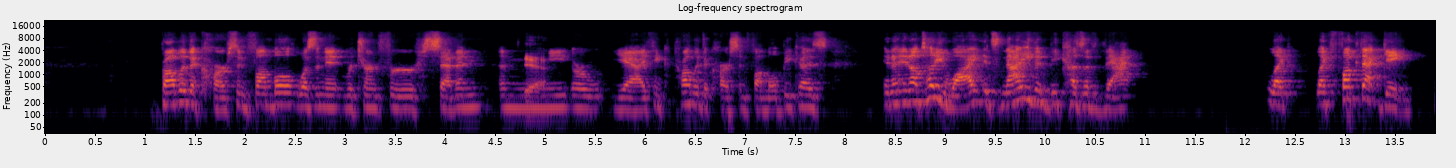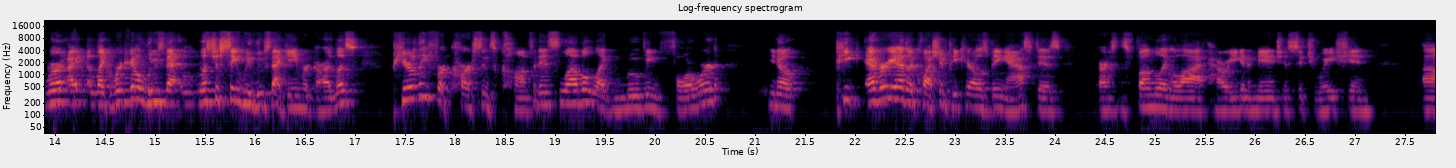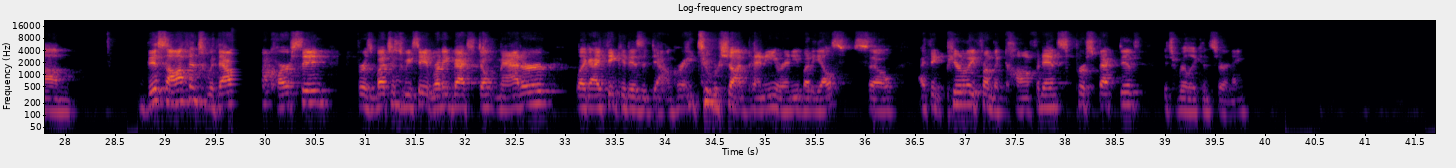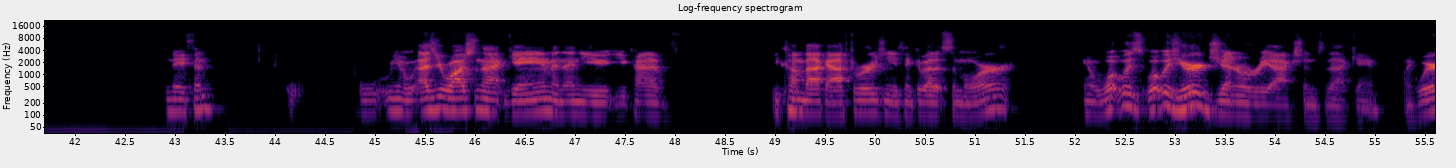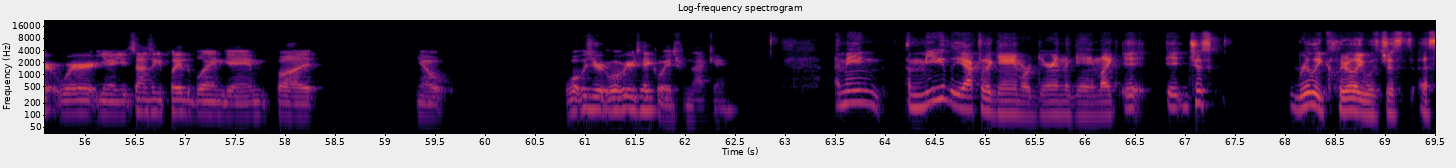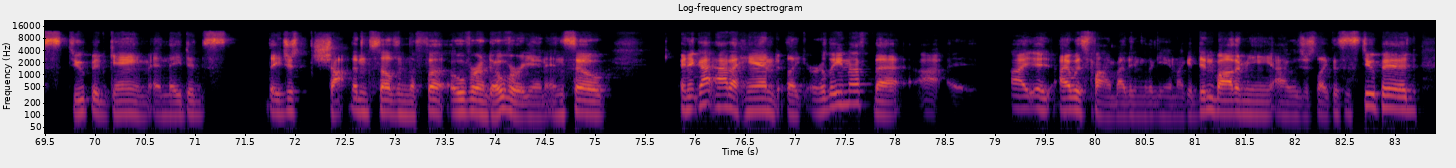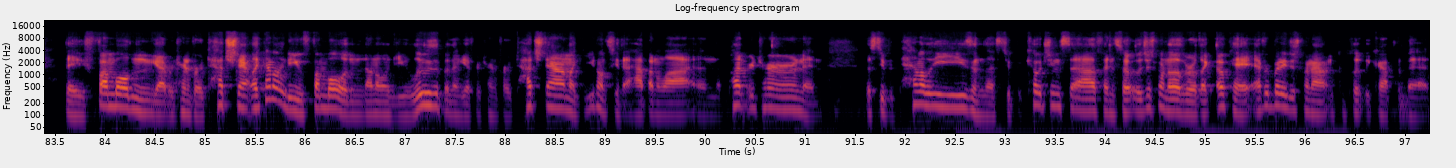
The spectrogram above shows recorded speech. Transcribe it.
Probably the Carson fumble, wasn't it? Returned for seven, yeah. or yeah, I think probably the Carson fumble because, and, and I'll tell you why. It's not even because of that like like fuck that game. We're I, like we're gonna lose that. Let's just say we lose that game regardless, purely for Carson's confidence level, like moving forward. You know, Pete, every other question Pete Carroll is being asked is Carson's fumbling a lot. How are you going to manage his situation? Um, this offense without Carson, for as much as we say running backs don't matter, like I think it is a downgrade to Rashad Penny or anybody else. So I think purely from the confidence perspective, it's really concerning. Nathan, you know, as you're watching that game and then you you kind of you come back afterwards and you think about it some more, you know, what was what was your general reaction to that game? Like where where you know, it sounds like you played the blame game, but you know, what was your what were your takeaways from that game? I mean, immediately after the game or during the game, like it it just really clearly was just a stupid game and they did they just shot themselves in the foot over and over again. And so and it got out of hand like early enough that I, I I was fine by the end of the game. Like it didn't bother me. I was just like, this is stupid. They fumbled and got returned for a touchdown. Like not only do you fumble and not only do you lose it, but then get returned for a touchdown. Like you don't see that happen a lot. And the punt return and the stupid penalties and the stupid coaching stuff. And so it was just one of those where like, okay, everybody just went out and completely crapped the bed.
